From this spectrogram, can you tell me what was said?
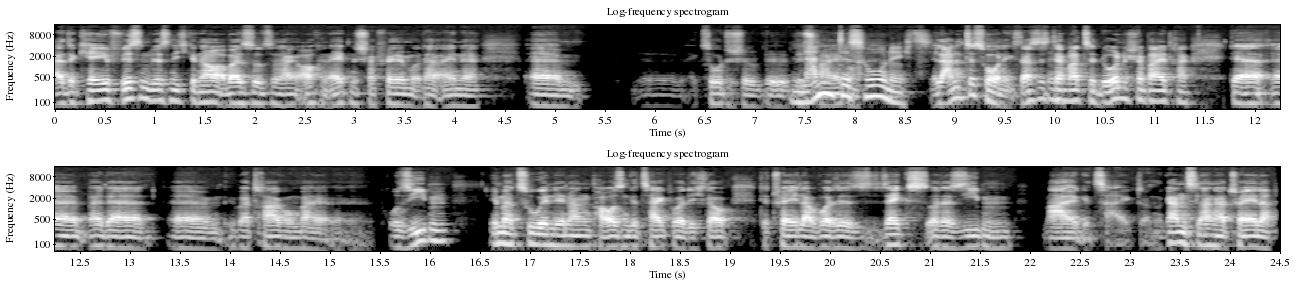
bei The Cave wissen wir es nicht genau, aber es ist sozusagen auch ein ethnischer Film oder eine ähm, äh, exotische Be Land des Honigs. Land des Honigs, das ist ja. der mazedonische Beitrag, der äh, bei der äh, Übertragung bei äh, Pro7 immerzu in den langen Pausen gezeigt wurde. Ich glaube, der Trailer wurde sechs oder sieben Mal gezeigt. Und ein ganz langer Trailer,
